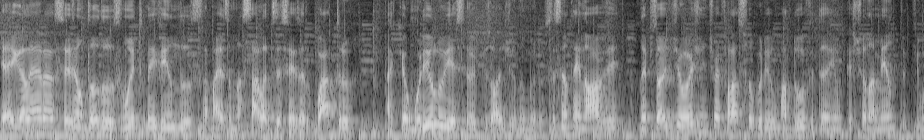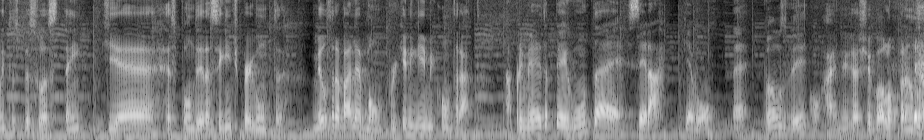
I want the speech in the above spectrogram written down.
E aí galera, sejam todos muito bem-vindos a mais uma Sala 1604. Aqui é o Murilo e esse é o episódio número 69. No episódio de hoje a gente vai falar sobre uma dúvida e um questionamento que muitas pessoas têm, que é responder a seguinte pergunta: Meu trabalho é bom, por que ninguém me contrata? A primeira pergunta é: será que é bom? Né? Vamos ver. O Rainer já chegou aloprando.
